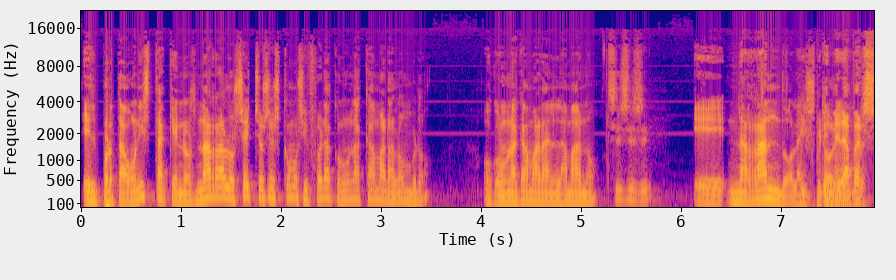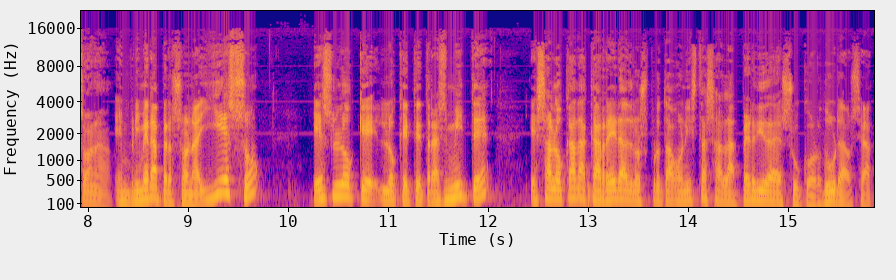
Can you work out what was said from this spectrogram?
el protagonista que nos narra los hechos es como si fuera con una cámara al hombro o con una cámara en la mano. Sí, sí, sí. Eh, narrando la historia. En primera persona. En primera persona. Y eso es lo que, lo que te transmite esa locada carrera de los protagonistas a la pérdida de su cordura. O sea,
